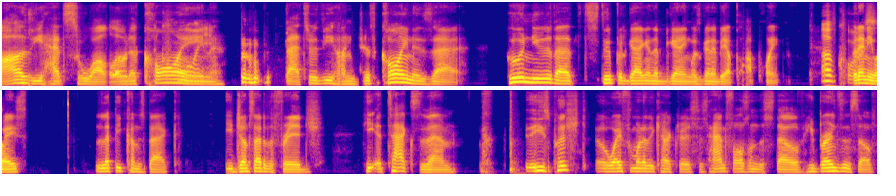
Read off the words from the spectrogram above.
ozzy had swallowed a coin. coin that's where the hundredth coin is at who knew that stupid gag in the beginning was going to be a plot point Of course. but anyways, Leppy comes back. He jumps out of the fridge. He attacks them. He's pushed away from one of the characters. His hand falls on the stove. He burns himself.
